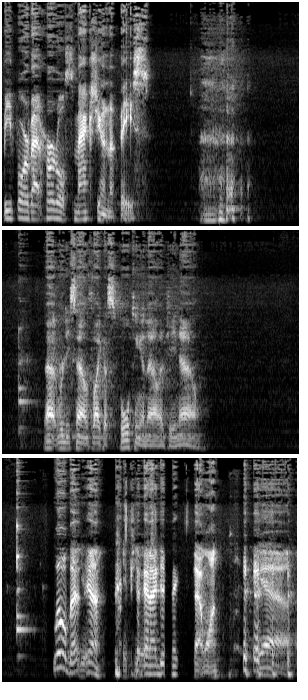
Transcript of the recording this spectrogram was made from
before that hurdle smacks you in the face. that really sounds like a sporting analogy now. A little bit, yeah. and I did make that one. yeah.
